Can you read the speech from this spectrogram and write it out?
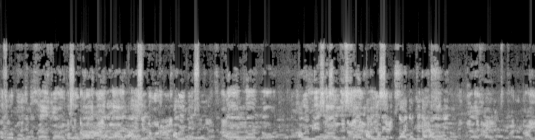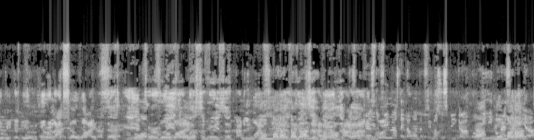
اضربوهم. That's all. It's in the What do you Quran. How, like? how, It's in you the beat, Quran. how you beat a woman? How you No, beat no, woman? no. How you You beat woman? misunderstand. How you Sex. beat? No, I don't deny. How you beat? her? You deny it. I don't know how you beat them. You, you're allowed four wives. That's So yeah, what? for a For reason. what? What's the reason? How many wives? Your do you mother have? done Yes, hundred yes, muta. yes. How, how Because many the wives? females, they don't want the females to speak up or Yeah? be Your present mother- here.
